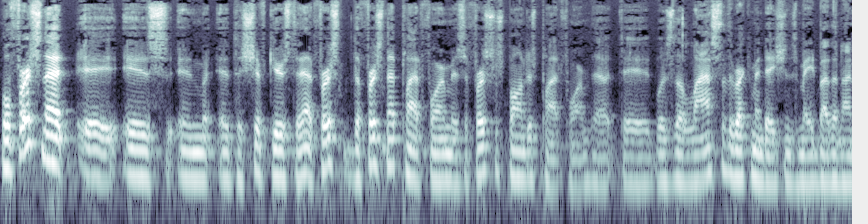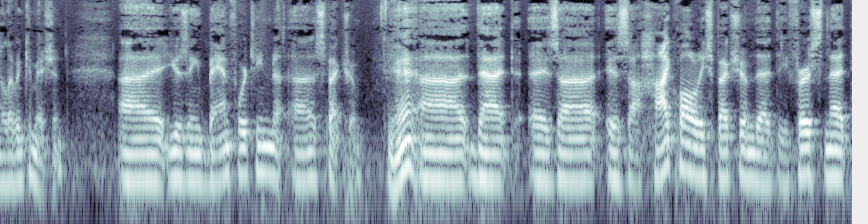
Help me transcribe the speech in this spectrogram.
Well, FirstNet is in, uh, to shift gears to that. First, the FirstNet platform is a first responders platform that uh, was the last of the recommendations made by the 9/11 Commission, uh, using band 14 uh, spectrum. Yeah. uh, that is uh, is a high quality spectrum that the FirstNet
